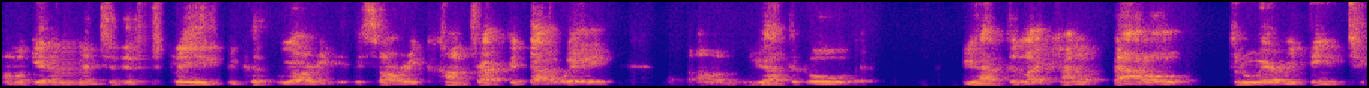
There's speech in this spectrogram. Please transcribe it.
I'm gonna get them into this place because we already it's already contracted that way. Um, you have to go. You have to like kind of battle through everything to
